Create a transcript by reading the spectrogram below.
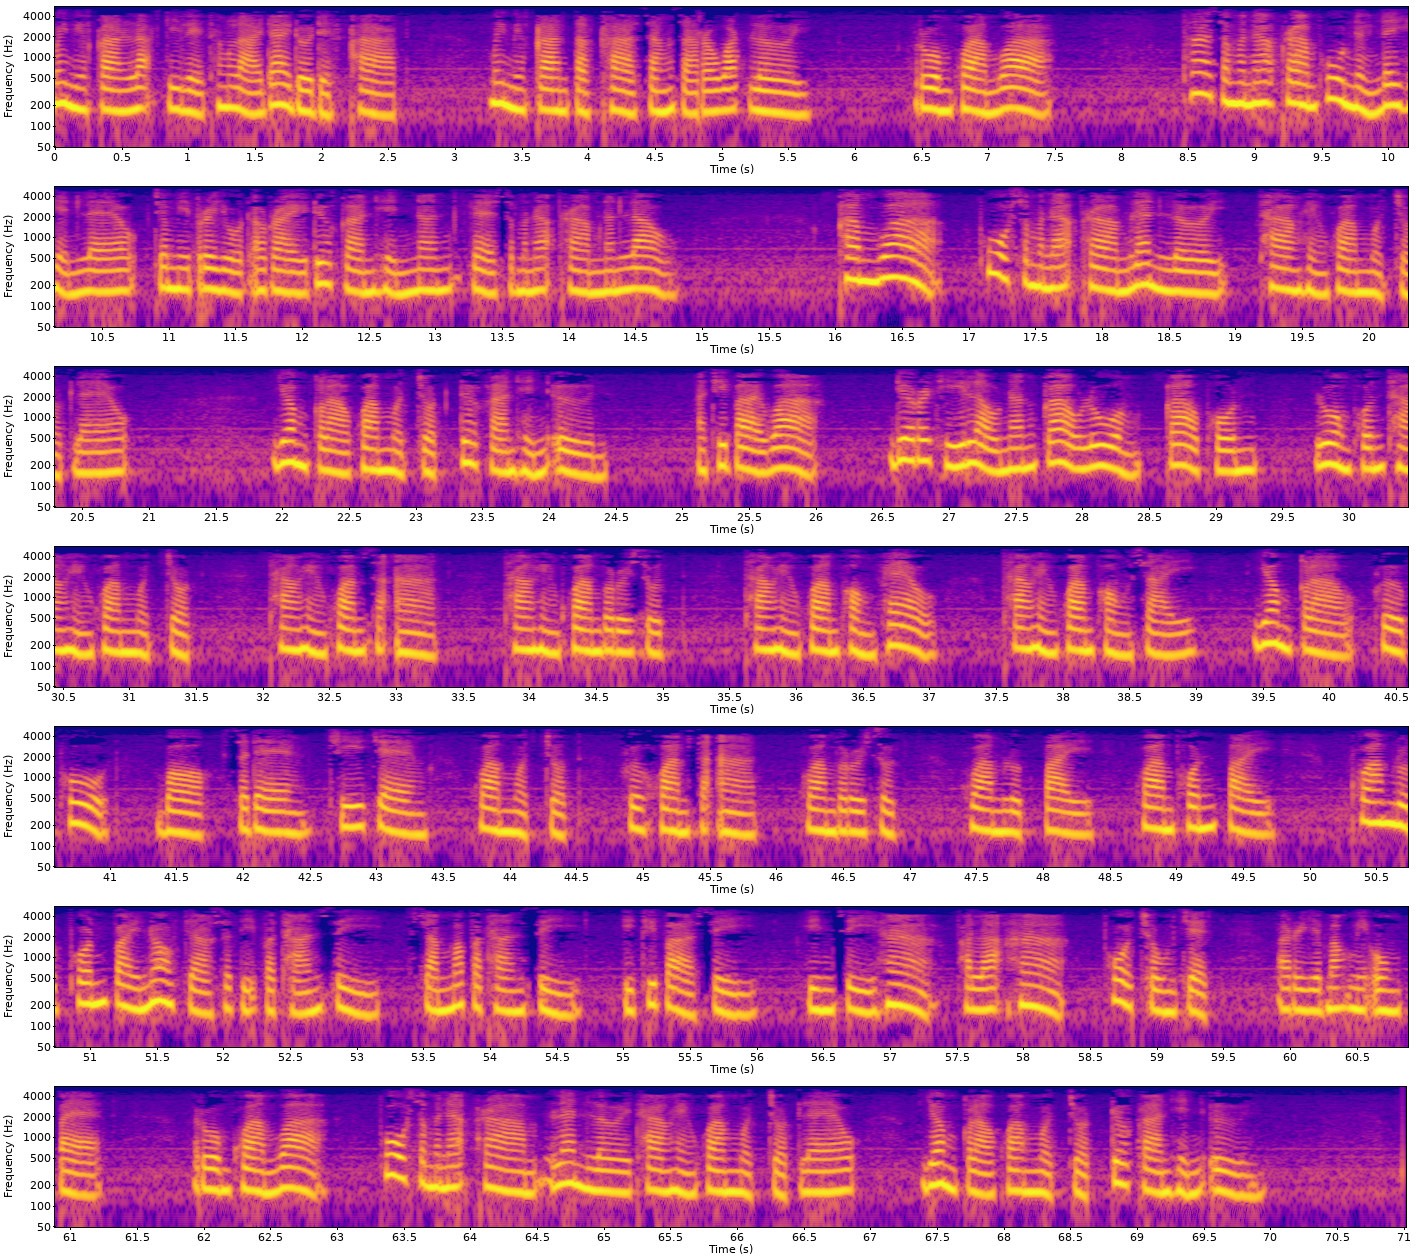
ไม่มีการละกิเลสทั้งหลายได้โดยเด็ดขาด ไม่มีการตัดขาดสังสารวัตรเลย รวมความว่า ถ้าสมณพราหมณ์ผู้หนึ่งได้เห็นแล้ว จะมีประโยชน์อะไรด้วยการเห็นนั้น แก่สมณพราหมณ์นั้นเล่าคำว่า พวกสมณพราหมณ์แล่นเลย ทางแห่งความหมดจดแล้ว ย่อมกล่าวความหมดจดด้วยการเห็นอื่น อธิบายว่าเดรธีเหล่านั้นก้าวล่วง ก้าวพ้น ล่วงพ้นทางแห่งความหมดจด ทางแห่งความสะอาด ทางแห่งความบริสุทธิ์ ทางแห่งความผ่องแผ้ว ทางแห่งความผ่องใส ย่อมกล่าว คือพูด บอก แสดง ชี้แจง ความหมดจด คือความสะอาด ความบริสุทธิ์ ความหลุดไป ความพ้นไป ความหลุดพ้นไปนอกจากสติปทานสี่สัมมปทานสี่อิทิบาสี่อินสีห้าพละห้าโพชงเจ็ด อริยมรรคมีองค์แปดรวมความว่า พวกสมณพราหมณ์แล่นเลยทางแห่งความหมดจดแล้ว ย่อมกล่าวความหมดจดด้วยการเห็นอื่น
